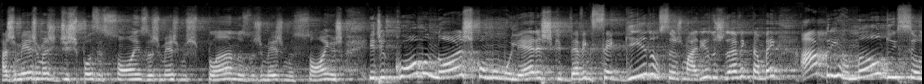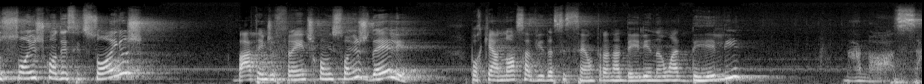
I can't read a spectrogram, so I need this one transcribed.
as mesmas disposições, os mesmos planos, os mesmos sonhos, e de como nós, como mulheres que devem seguir os seus maridos, devem também abrir mão dos seus sonhos quando esses sonhos batem de frente com os sonhos dele, porque a nossa vida se centra na dele e não a dele na nossa.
